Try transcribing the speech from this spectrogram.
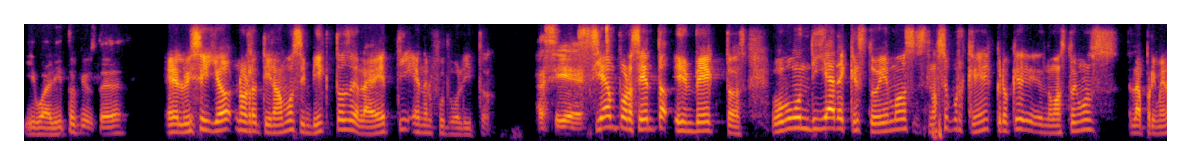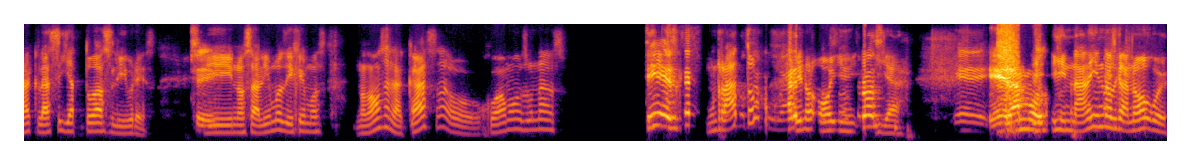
Igualito que ustedes. Eh, Luis y yo nos retiramos invictos de la ETI en el futbolito. Así es. 100% invictos. Hubo un día de que estuvimos, no sé por qué, creo que nomás tuvimos la primera clase ya todas libres. Y nos salimos, dijimos, ¿nos vamos a la casa o jugamos unas Sí, es que. Un rato. Y, ya. Eh, éramos. Y, nadie nos ganó, güey.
